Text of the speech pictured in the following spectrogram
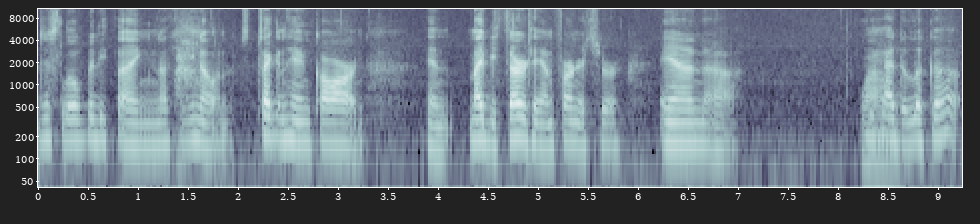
just a little bitty thing, nothing, you know, a secondhand car and, and maybe third-hand furniture, and uh, wow. you had to look up.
